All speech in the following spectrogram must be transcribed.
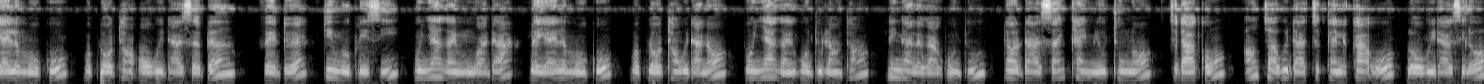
ရိုက်လမောကိုမပလောထောင်းအဝိဒါစပန် ဖက်ဒရယ်ဒီမိုကရေစီပုံရကိုင်မူဝါဒလရိုက်လမောကိုမပလောထောင်းဝိဒါနော်ပုံရကိုင်ကွန်တူလောင်ထောင်းနှင်ငါလကကွန်တူဒေါက်တာဆိုင်ခိုင်မျိုးထုံနော်စတာကွန်အောင်ချဝိဒါချက်ကန်လကကိုလောဝိဒါစီလော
